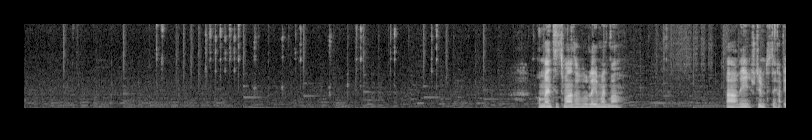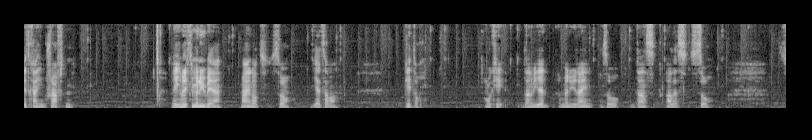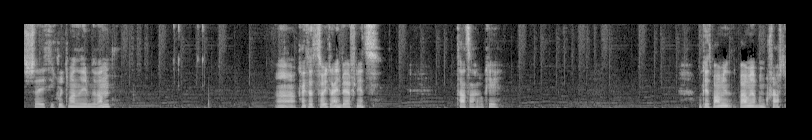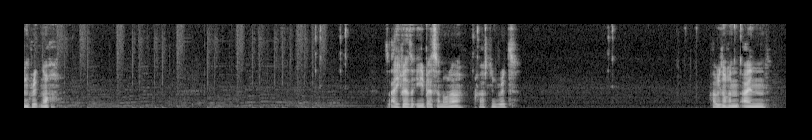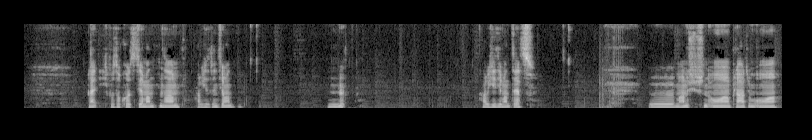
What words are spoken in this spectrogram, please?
Moment, jetzt mal, Moment mal. Ah, nee, stimmt. Jetzt kann ich ihn craften. Welchem richtigen Menü wäre? Mein Gott. So, jetzt aber. Geht doch. Okay, dann wieder Menü rein. So, das alles. So. Stelle ich die Grid mal neben dran. Ah, kann ich das Zeug reinwerfen jetzt? Tatsache, okay. Okay, jetzt bauen wir, bauen wir aber ein Crafting Grid noch. Also eigentlich wäre es eh besser, oder? Crafting Grid. Habe ich noch einen, einen... Nein, ich muss noch kurz Diamanten haben. Habe ich hier drin Diamanten? Nö. Habe ich hier Diamant jetzt? Äh, manischen Ohr, Platinum Ohr,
